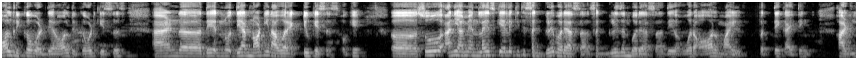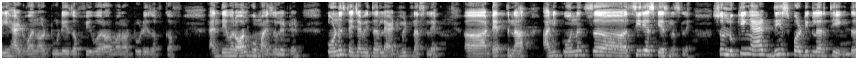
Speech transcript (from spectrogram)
all recovered they are all recovered cases and they they are not in our active cases okay so आनी आमी एनालायज केले की ते सगळे बरे आसा सगळे जण बरे आसा they were all mild प्रत्येक आय थिंक हार्डली हॅड वन ऑर टू डेज ऑफ फिवर ऑर वन ऑर टू डेज ऑफ कफ अँड दे वर ऑल होम आयसोलेटेड कोणच त्याच्या भितरले ॲडमीट नसले डेथ ना आणि कोणच सिरियस केस नसले सो लुकिंग ॲट दीस पर्टिक्युलर थिंग द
